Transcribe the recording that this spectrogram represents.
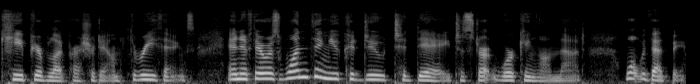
keep your blood pressure down. Three things. And if there was one thing you could do today to start working on that, what would that be?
